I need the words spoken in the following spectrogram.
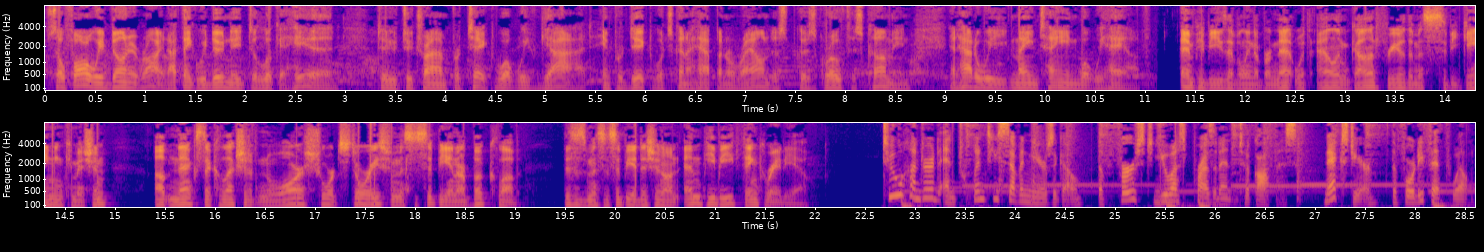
so far we've done it right. I think we do need to look ahead to, to try and protect what we've got and predict what's going to happen around us because growth is coming. And how do we maintain what we have? MPB's Evelina Burnett with Allen Godfrey of the Mississippi Gaming Commission. Up next, a collection of noir short stories from Mississippi in our book club. This is Mississippi Edition on MPB Think Radio. 227 years ago, the first U.S. president took office. Next year, the 45th will.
